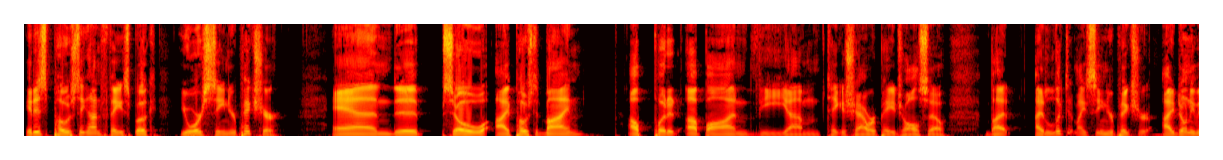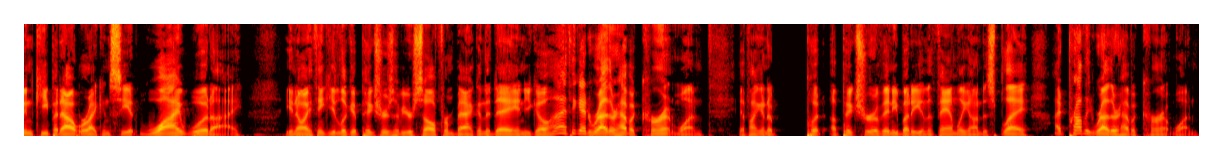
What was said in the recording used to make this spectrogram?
It is posting on Facebook your senior picture. And uh, so I posted mine. I'll put it up on the um, Take a Shower page also. But I looked at my senior picture. I don't even keep it out where I can see it. Why would I? You know, I think you look at pictures of yourself from back in the day and you go, I think I'd rather have a current one. If I'm going to put a picture of anybody in the family on display, I'd probably rather have a current one.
